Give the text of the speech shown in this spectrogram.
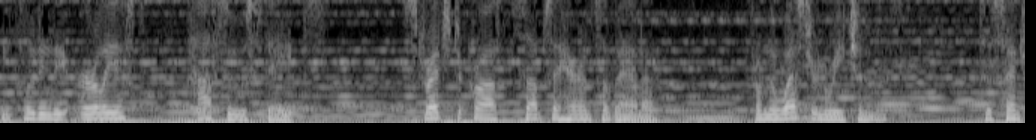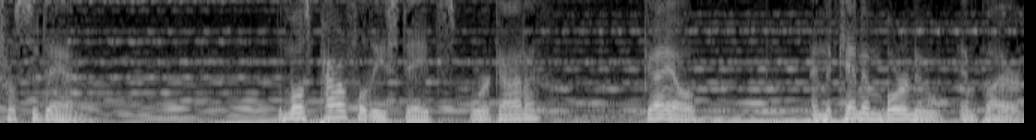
including the earliest Hausa states, stretched across sub Saharan savanna from the western regions to central Sudan. The most powerful of these states were Ghana, Gao, and the Kanem Bornu Empire.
